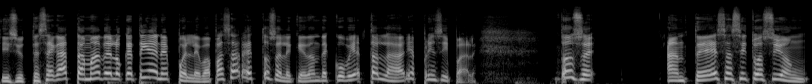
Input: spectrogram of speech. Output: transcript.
Y si usted se gasta más de lo que tiene, pues le va a pasar esto, se le quedan descubiertas las áreas principales. Entonces, ante esa situación,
